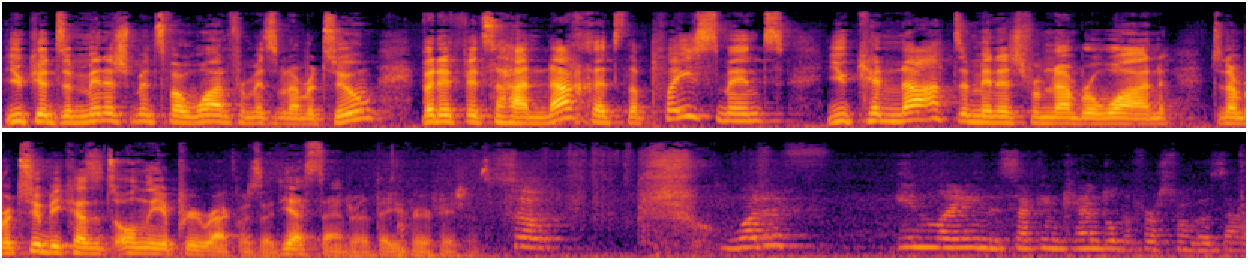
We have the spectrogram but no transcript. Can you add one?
you could diminish mitzvah one from mitzvah number two, but if it's hanach, it's the placement, you cannot diminish from number one to number two because it's only a prerequisite. Yes, Sandra, thank you for your patience. So, what if in lighting the second candle, the first one goes out?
